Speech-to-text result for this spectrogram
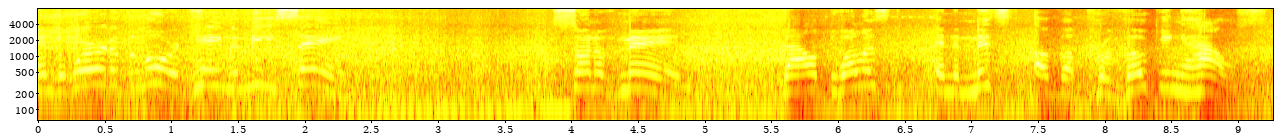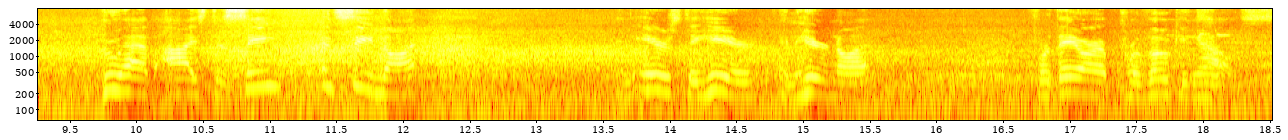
And the word of the Lord came to me, saying, Son of man, thou dwellest in the midst of a provoking house, who have eyes to see and see not, and ears to hear and hear not, for they are a provoking house.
